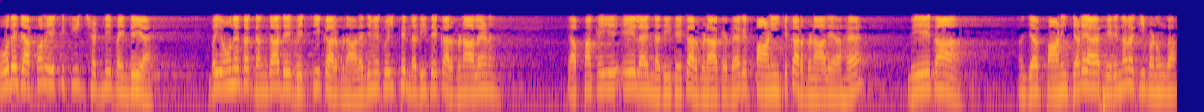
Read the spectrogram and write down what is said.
ਉਹਦੇ 'ਚ ਆਪਾਂ ਨੂੰ ਇੱਕ ਚੀਜ਼ ਛੱਡਣੀ ਪੈਂਦੀ ਹੈ। ਬਈ ਉਹਨੇ ਤਾਂ ਗੰਗਾ ਦੇ ਵਿੱਚ ਹੀ ਘਰ ਬਣਾ ਲਿਆ। ਜਿਵੇਂ ਕੋਈ ਇੱਥੇ ਨਦੀ ਤੇ ਘਰ ਬਣਾ ਲੈਣ। ਤੇ ਆਪਾਂ ਕਹੀਏ, ਇਹ ਲੈ ਨਦੀ ਤੇ ਘਰ ਬਣਾ ਕੇ ਬਹਿ ਕੇ ਪਾਣੀ 'ਚ ਘਰ ਬਣਾ ਲਿਆ ਹੈ। ਵੀ ਇਹ ਤਾਂ ਜਦ ਪਾਣੀ ਚੜਿਆ ਹੈ ਫਿਰ ਇਹਨਾਂ ਦਾ ਕੀ ਬਣੂਗਾ?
